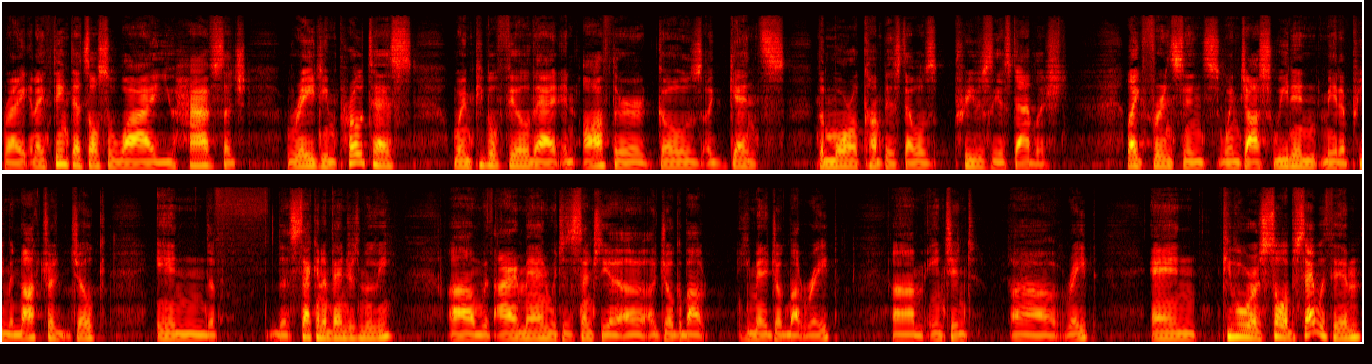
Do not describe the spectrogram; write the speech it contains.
right? And I think that's also why you have such raging protests when people feel that an author goes against the moral compass that was previously established. Like, for instance, when Joss Whedon made a prima nocta joke in the the second Avengers movie um, with Iron Man, which is essentially a, a- joke about he made a joke about rape, um, ancient uh, rape, and people were so upset with him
